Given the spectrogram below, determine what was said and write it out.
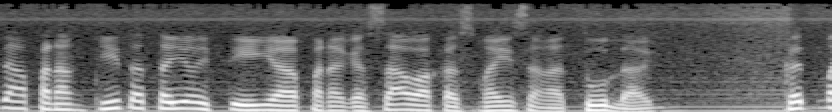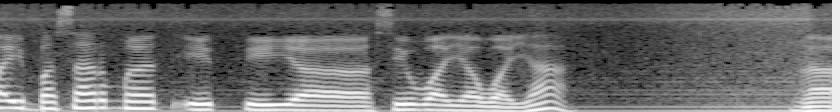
na panangkita tayo iti uh, panagasawa kas may nga tulag kat maibasar mat iti uh, siwaya-waya nga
